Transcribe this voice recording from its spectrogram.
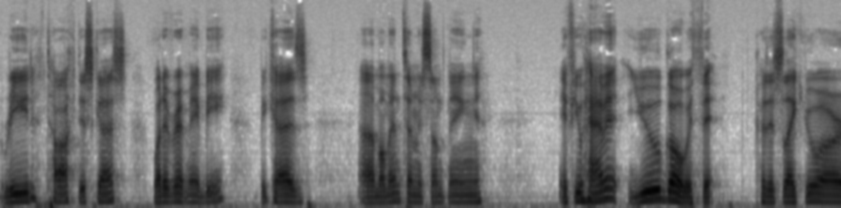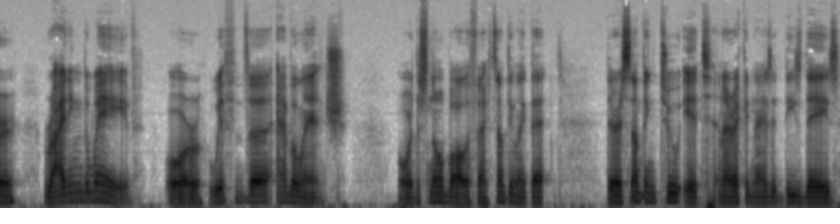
read, talk, discuss, whatever it may be, because uh, momentum is something, if you have it, you go with it. Because it's like you are riding the wave or with the avalanche or the snowball effect, something like that. There is something to it, and I recognize it these days.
